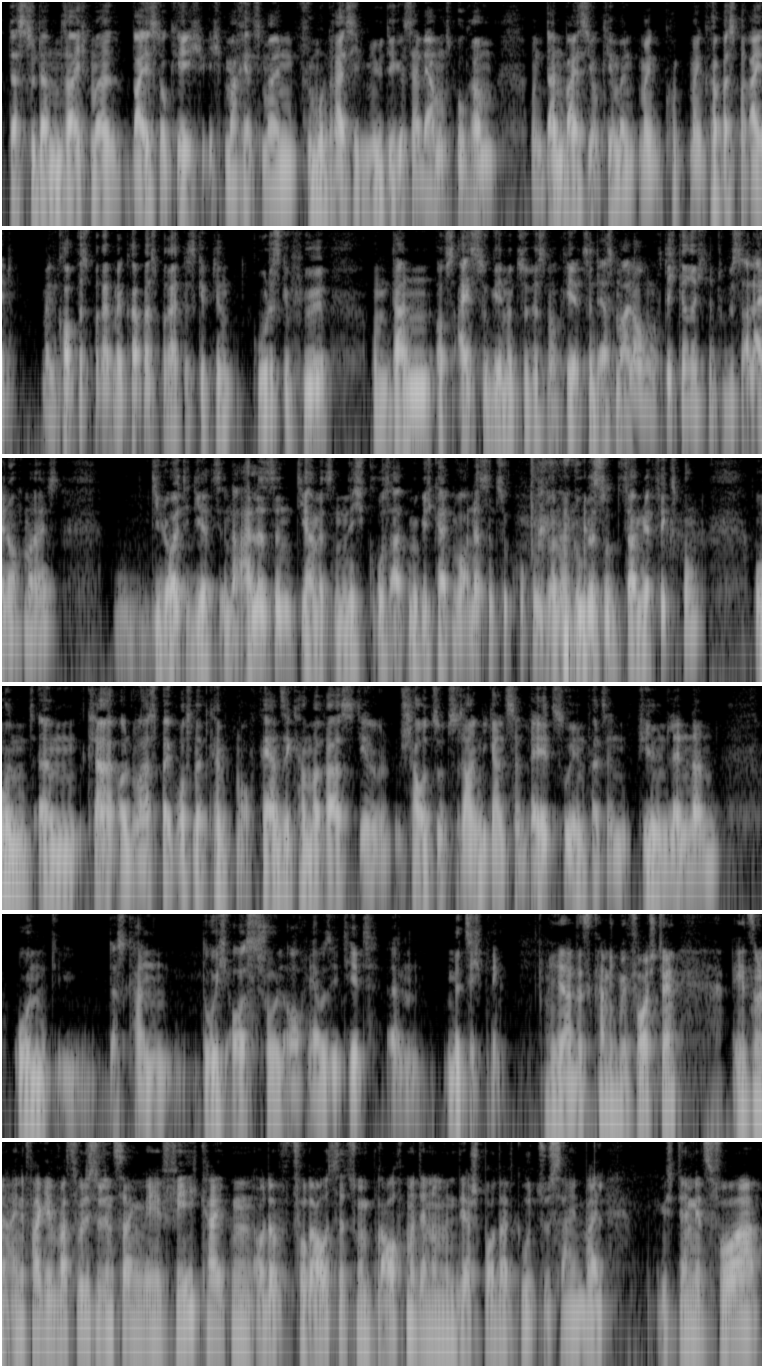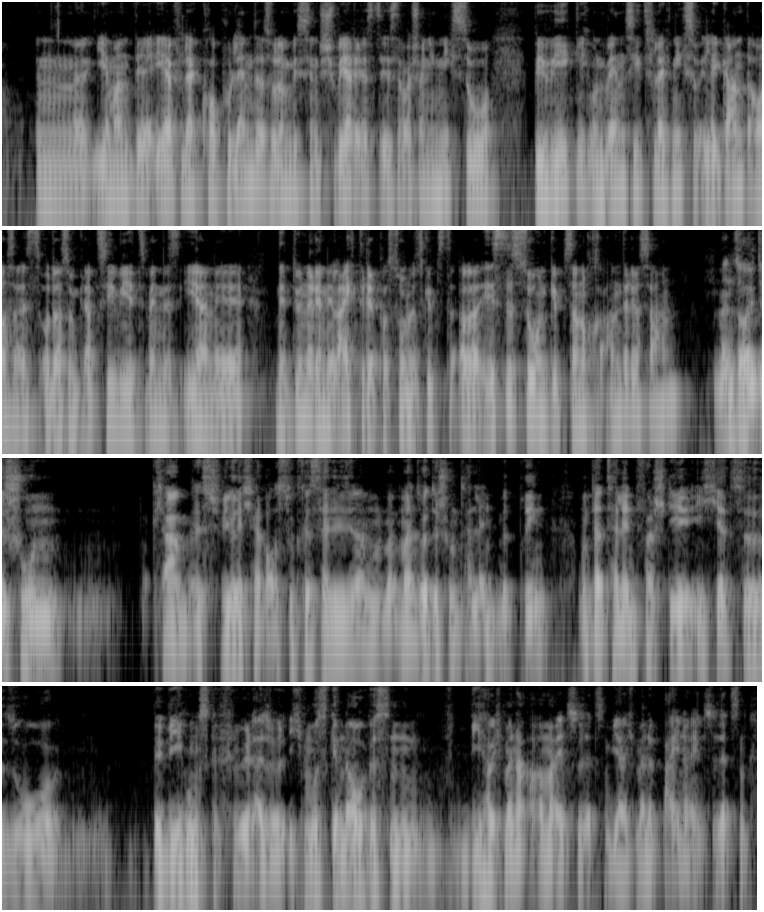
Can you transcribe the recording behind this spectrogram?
Dass du dann, sag ich mal, weißt, okay, ich, ich mache jetzt mein 35-minütiges Erwärmungsprogramm und dann weiß ich, okay, mein, mein, mein Körper ist bereit. Mein Kopf ist bereit, mein Körper ist bereit, das gibt dir ein gutes Gefühl, um dann aufs Eis zu gehen und zu wissen, okay, jetzt sind erstmal alle Augen auf dich gerichtet, du bist alleine auf dem Eis. Die Leute, die jetzt in der Halle sind, die haben jetzt nicht großartige Möglichkeiten, woanders hinzugucken, sondern du bist sozusagen der Fixpunkt. Und ähm, klar, du hast bei großen Wettkämpfen auch Fernsehkameras, dir schaut sozusagen die ganze Welt zu, jedenfalls in vielen Ländern. Und das kann durchaus schon auch Nervosität ähm, mit sich bringen. Ja, das kann ich mir vorstellen. Jetzt nur eine Frage, was würdest du denn sagen, welche Fähigkeiten oder Voraussetzungen braucht man denn, um in der Sportart gut zu sein? Weil ich stelle mir jetzt vor, in, jemand, der eher vielleicht korpulenter ist oder ein bisschen schwerer ist, der ist ja wahrscheinlich nicht so beweglich und wenn, sieht es vielleicht nicht so elegant aus als, oder so grazil wie jetzt, wenn es eher eine, eine dünnere, eine leichtere Person ist. Gibt's, oder ist es so und gibt es da noch andere Sachen? Man sollte schon, klar, ist schwierig herauszukristallisieren, aber man sollte schon Talent mitbringen. Unter Talent verstehe ich jetzt äh, so Bewegungsgefühl. Also ich muss genau wissen, wie habe ich meine Arme einzusetzen, wie habe ich meine Beine einzusetzen.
